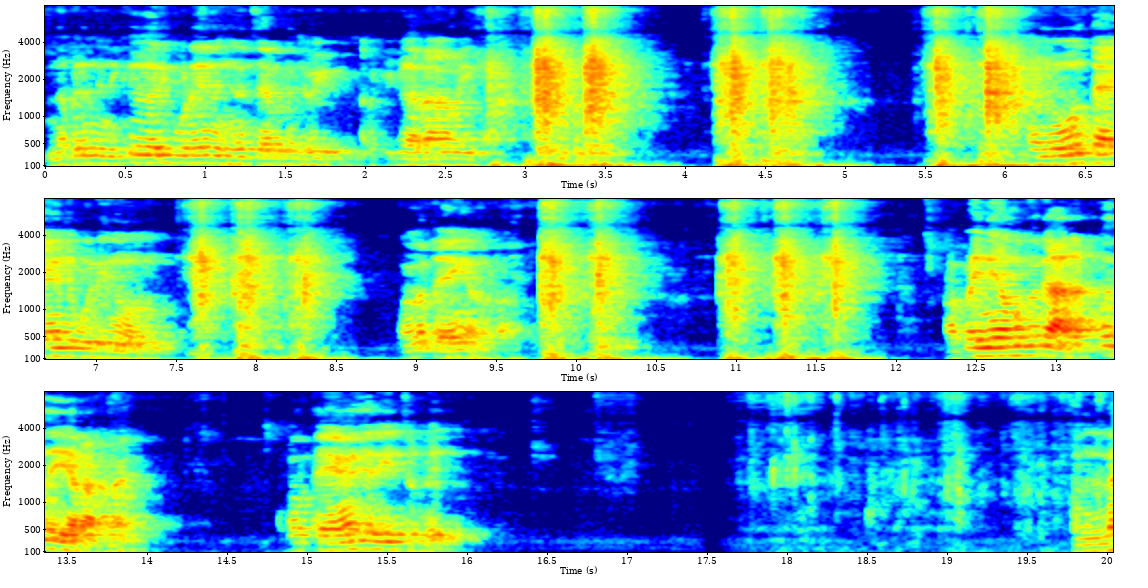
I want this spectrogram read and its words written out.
എന്നാ പിന്നെ നിനക്ക് കയറി കൂടെ നിങ്ങൾ ചേർന്ന് ചോദിക്കും. എനിക്ക് കയറാൻ അറിയില്ല മൂന്ന് തേങ്ങന്റെ പിടിന്ന് പറഞ്ഞു. നല്ല തേങ്ങ കേട്ടോ. അപ്പൊ ഇനി നമുക്കൊരു അരപ്പ് തയ്യാറാക്കണേ. അപ്പൊ തേങ്ങ ചെറിയിട്ടുണ്ട്. നല്ല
